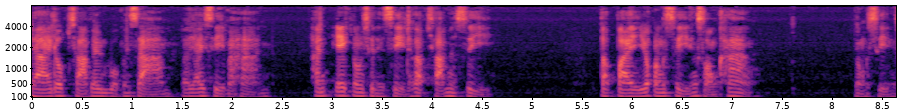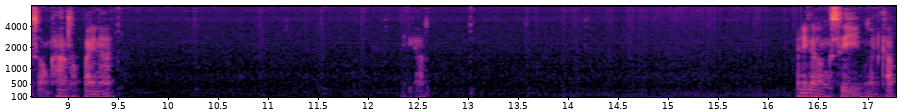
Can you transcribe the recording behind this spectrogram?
ย้ายลบ3เป็นบวกเป็น3แล้วย้าย4มาหารอัน x ลงเศษ4เท่ากับ3เป็น4ต่อไปยกกำลังสี่ทั้งสองข้าง ลงสี่ทั้งสองข้างต่อไปนะนี่ครับ อันนี้กำลังสี่เหมือนครับ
